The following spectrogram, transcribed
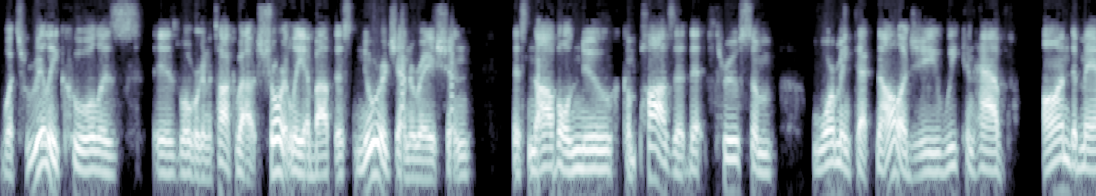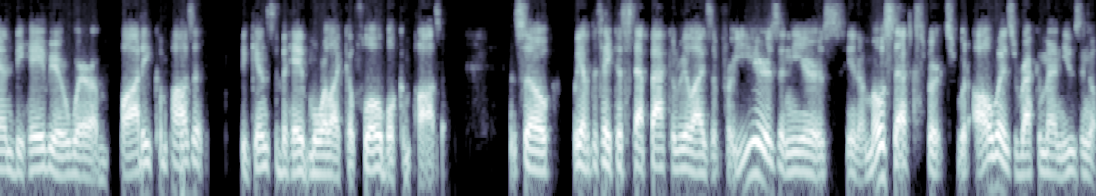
what's really cool is is what we're going to talk about shortly about this newer generation this novel new composite that through some warming technology, we can have on demand behavior where a body composite begins to behave more like a flowable composite. And so we have to take a step back and realize that for years and years, you know, most experts would always recommend using a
